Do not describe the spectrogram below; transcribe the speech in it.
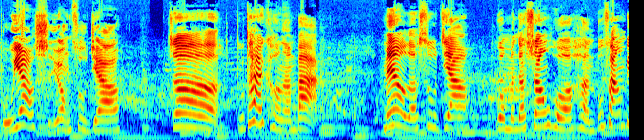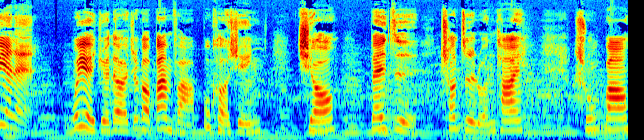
不要使用塑胶。这不太可能吧？没有了塑胶，我们的生活很不方便哎。我也觉得这个办法不可行。球、杯子、车子轮胎、书包。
